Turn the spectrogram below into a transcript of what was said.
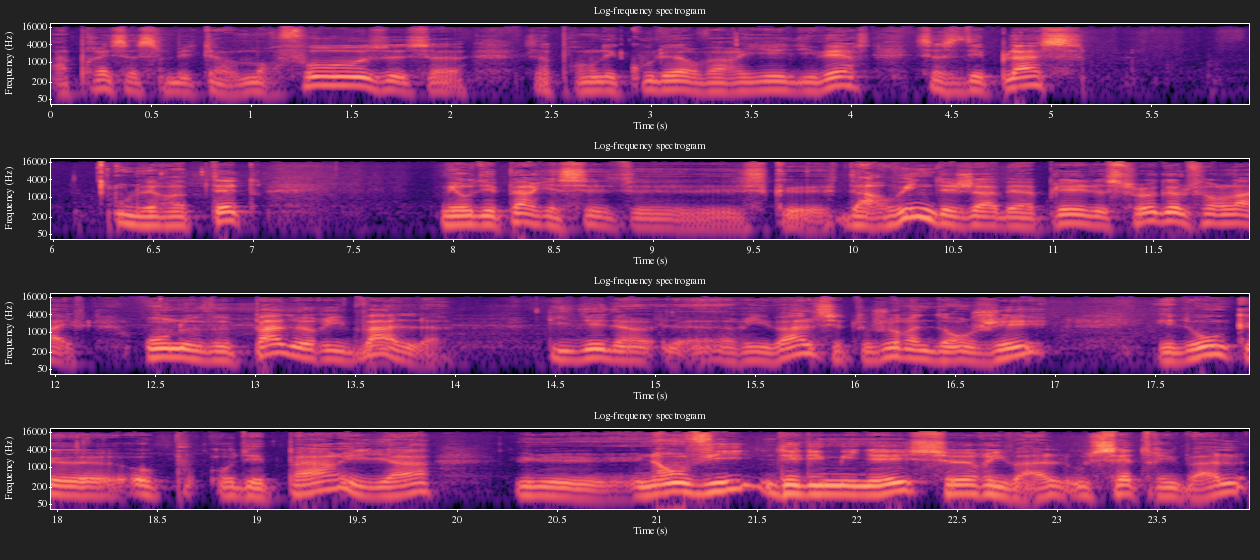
après ça se métamorphose, ça, ça prend des couleurs variées, diverses, ça se déplace, on le verra peut-être, mais au départ, il y a euh, ce que Darwin déjà avait appelé le struggle for life. On ne veut pas de rival. L'idée d'un rival, c'est toujours un danger, et donc euh, au, départ, il y a une, une envie d'éliminer ce rival ou cette rivale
